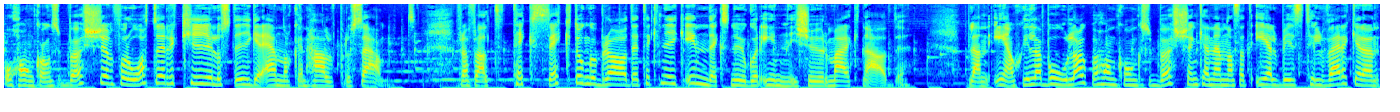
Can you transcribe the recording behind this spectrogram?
Och Hongkongsbörsen får åter rekyl och stiger 1,5 procent. Framförallt techsektorn går bra där teknikindex nu går in i tjurmarknad. Bland enskilda bolag på Hongkongsbörsen kan nämnas att elbilstillverkaren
